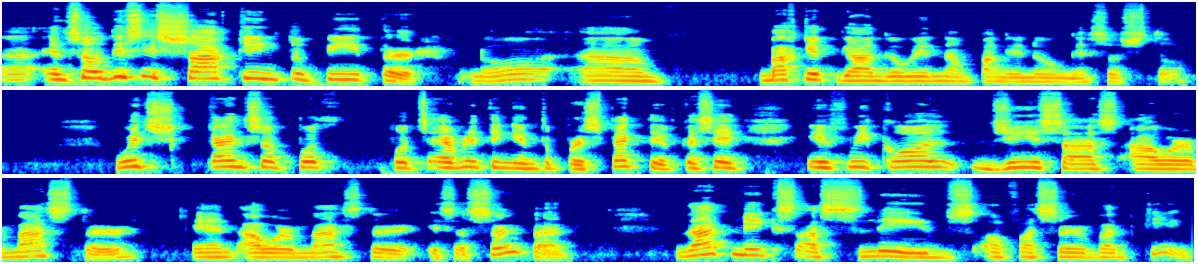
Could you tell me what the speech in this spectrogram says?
Uh, and so this is shocking to Peter, no? Um, bakit gagawin ng Panginoong Yesus to? Which kinds of put puts everything into perspective kasi if we call Jesus our master and our master is a servant, that makes us slaves of a servant king.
